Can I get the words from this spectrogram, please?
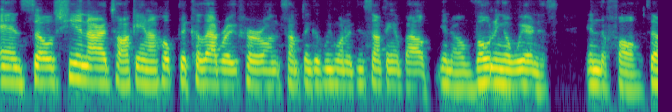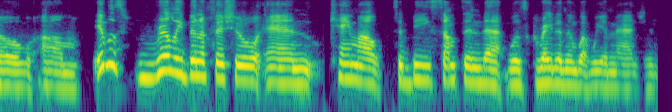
And so she and I are talking, and I hope to collaborate with her on something because we want to do something about, you know, voting awareness in the fall. So um, it was really beneficial and came out to be something that was greater than what we imagined.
